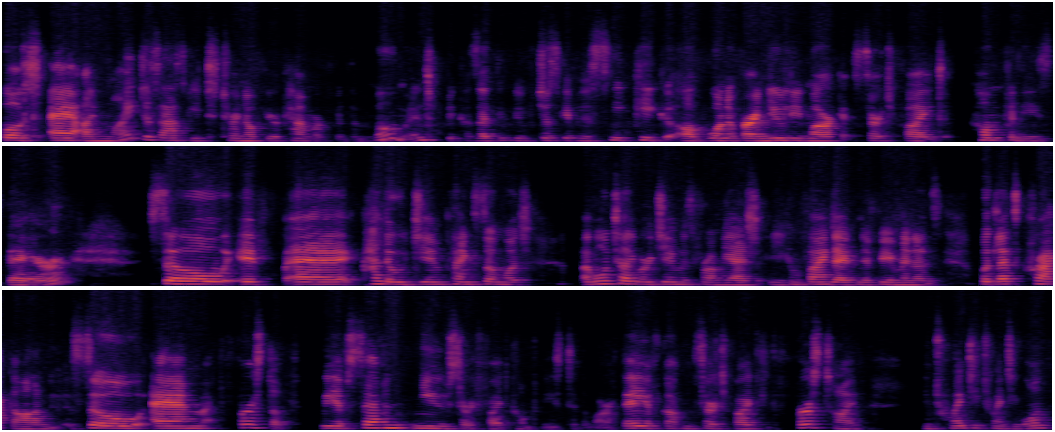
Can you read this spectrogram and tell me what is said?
But uh, I might just ask you to turn off your camera for the moment because I think we've just given a sneak peek of one of our newly market certified companies there. So if, uh, hello Jim, thanks so much. I won't tell you where Jim is from yet. You can find out in a few minutes, but let's crack on. So um, first up, we have seven new certified companies to the mark. They have gotten certified for the first time in 2021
